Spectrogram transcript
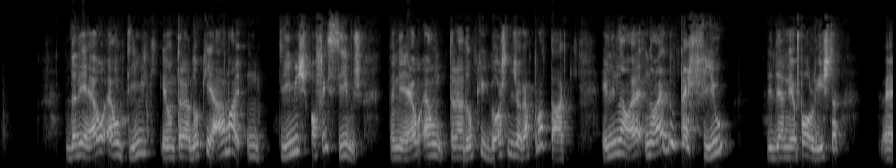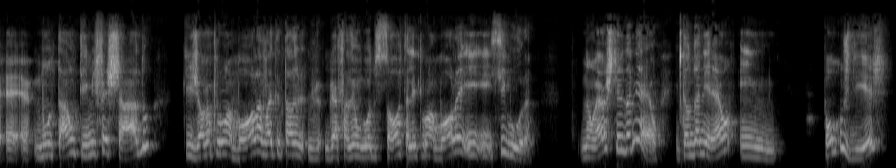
Daniel é um time, é um treinador que arma um, times ofensivos. Daniel é um treinador que gosta de jogar pro ataque. Ele não é, não é do perfil de Daniel Paulista é, é, é montar um time fechado que joga por uma bola, vai tentar fazer um gol de sorte ali por uma bola e, e segura. Não é o estilo do Daniel. Então, Daniel, em poucos dias,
